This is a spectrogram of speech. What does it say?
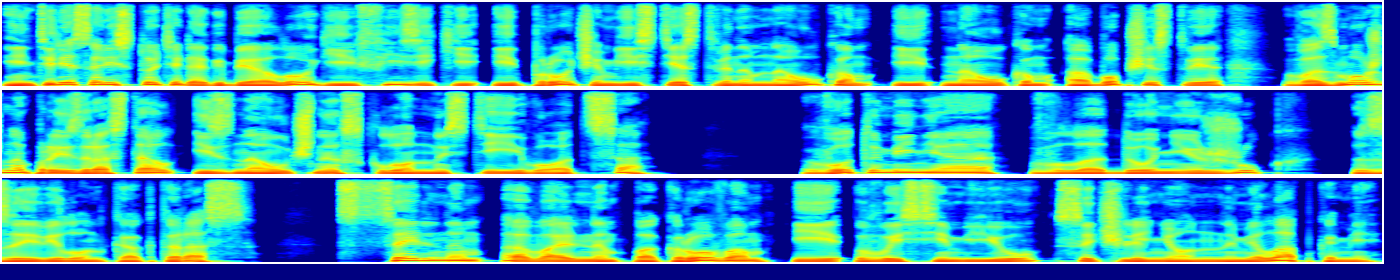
Интерес Аристотеля к биологии, физике и прочим естественным наукам и наукам об обществе, возможно, произрастал из научных склонностей его отца. «Вот у меня в ладони жук», — заявил он как-то раз, с цельным овальным покровом и восемью сочлененными лапками,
